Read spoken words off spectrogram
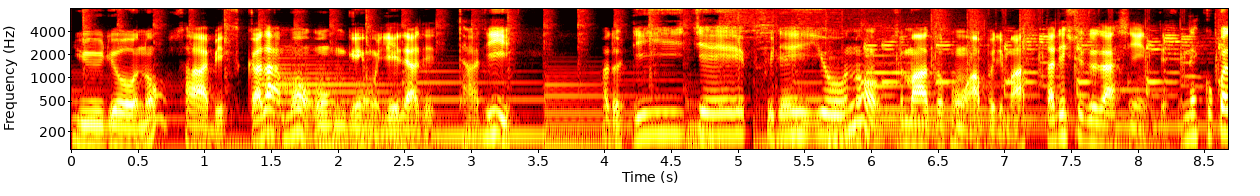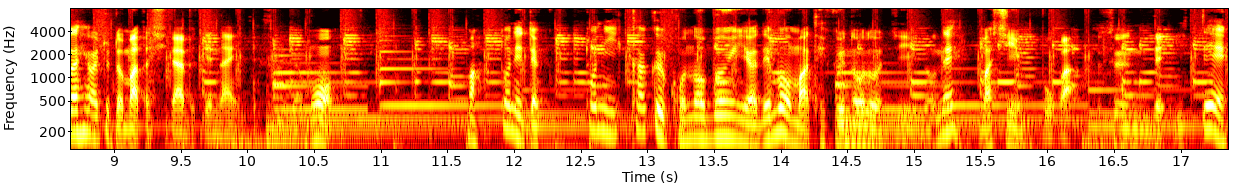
有料のサービスからも音源を入れられたり、あと DJ プレイ用のスマートフォンアプリもあったりするらしいんですね。ここら辺はちょっとまだ調べてないんですけども、まあ、とにかくとにかくこの分野でも、まあ、テクノロジーのね、まあ、進歩が進んでいて、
